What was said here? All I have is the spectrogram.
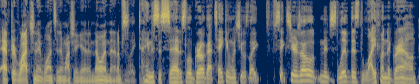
after watching it once and then watching it again and knowing that i'm just like dang this is sad this little girl got taken when she was like six years old and then just lived this life underground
